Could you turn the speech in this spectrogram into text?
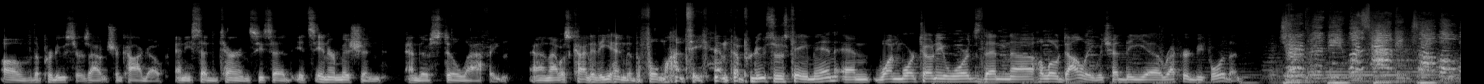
of the producers out in Chicago. And he said to Terrence, he said, It's intermission and they're still laughing. And that was kind of the end of the full Monty. And the producers came in and won more Tony Awards than uh, Hello Dolly, which had the uh, record before then. Germany was having trouble,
